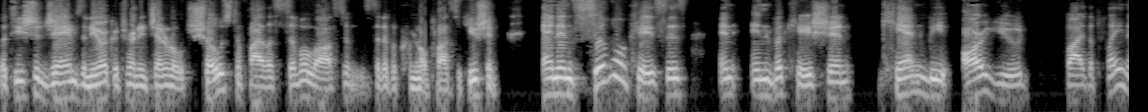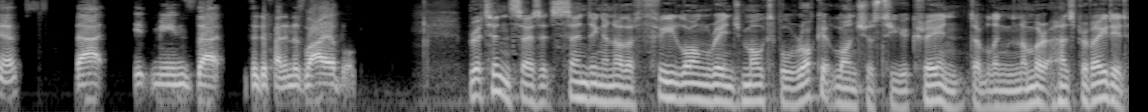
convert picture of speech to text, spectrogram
Letitia James, the New York Attorney General, chose to file a civil lawsuit instead of a criminal prosecution. And in civil cases, an invocation can be argued by the plaintiffs that it means that the defendant is liable. Britain says it's sending another three long range multiple rocket launchers to Ukraine, doubling the number it has provided.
